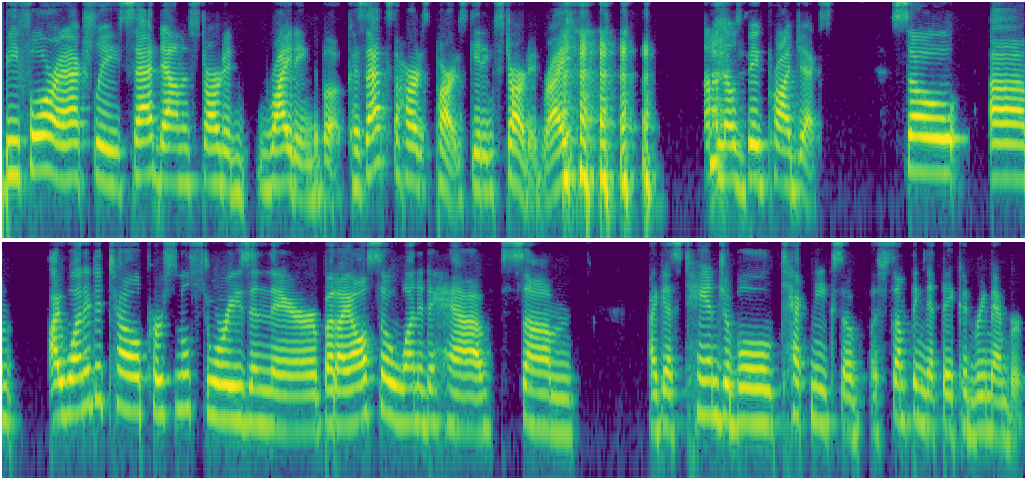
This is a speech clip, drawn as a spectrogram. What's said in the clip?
before I actually sat down and started writing the book, because that's the hardest part is getting started, right? On those big projects. So um, I wanted to tell personal stories in there, but I also wanted to have some, I guess, tangible techniques of, of something that they could remember.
